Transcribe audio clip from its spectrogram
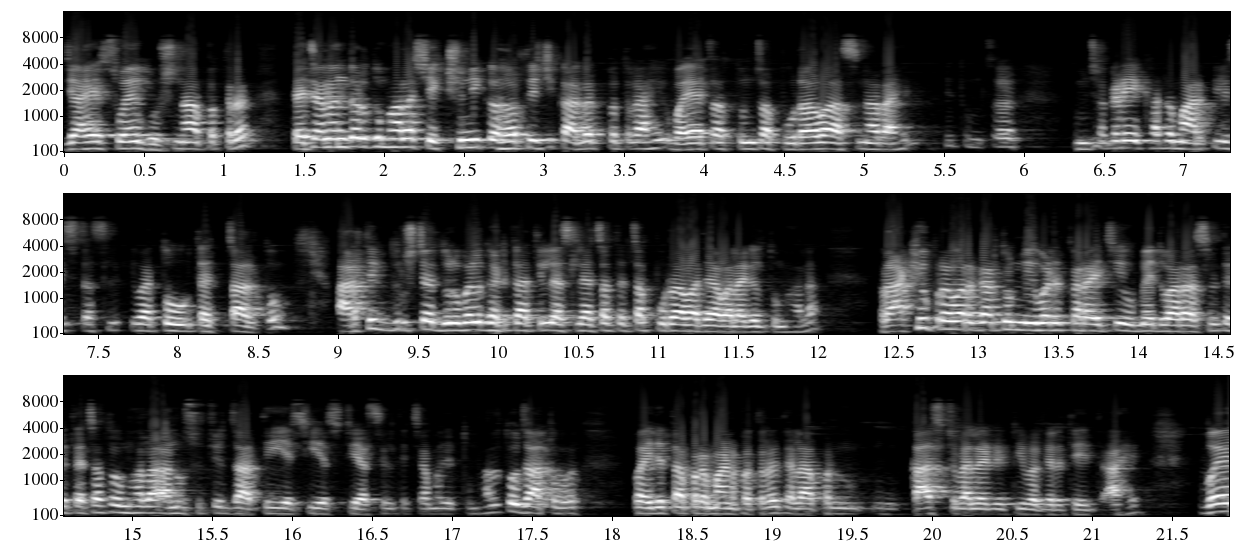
जे आहे स्वयं घोषणापत्र. त्याच्यानंतर तुम्हाला शैक्षणिक अर्हतेची कागदपत्र आहे. वयाचा तुमचा पुरावा असणार आहे. ते तुमचं तुमच्याकडे एखादं मार्कलिस्ट असेल किंवा तो त्यात चालतो आर्थिकदृष्ट्या दुर्बल घटकातील असल्याचा त्याचा पुरावा द्यावा लागेल तुम्हाला. राखीव प्रवर्गातून निवड करायची उमेदवार असेल तर त्याचा तुम्हाला अनुसूचित जाती एस सी एस टी असेल त्याच्यामध्ये तुम्हाला तो जातो. वैधता प्रमाणपत्र त्याला आपण कास्ट व्हॅलिडिटी वगैरे ते आहे. वय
